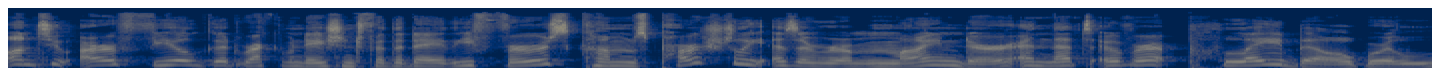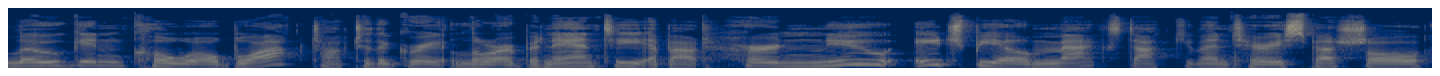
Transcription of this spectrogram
On to our feel good recommendations for the day. The first comes partially as a reminder, and that's over at Playbill, where Logan Culwell Block talked to the great Laura Benanti about her new HBO Max documentary special,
